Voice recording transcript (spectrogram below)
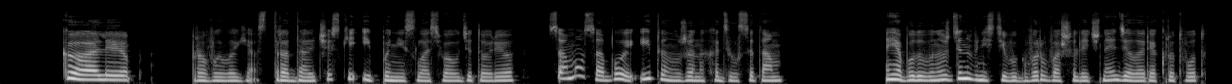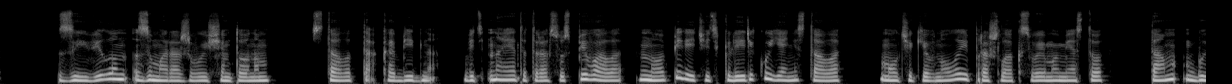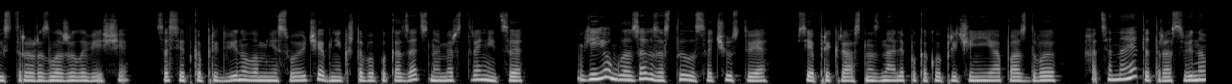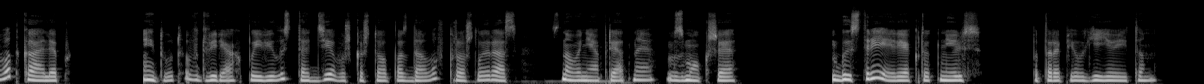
«Калеб!» — провыла я страдальчески и понеслась в аудиторию. Само собой, Итан уже находился там. «Я буду вынужден внести выговор в ваше личное дело, рекрут заявил он замораживающим тоном. Стало так обидно, ведь на этот раз успевала, но перечить клирику я не стала. Молча кивнула и прошла к своему месту. Там быстро разложила вещи. Соседка придвинула мне свой учебник, чтобы показать номер страницы. В ее глазах застыло сочувствие. Все прекрасно знали, по какой причине я опаздываю. Хотя на этот раз виноват Калеб. И тут в дверях появилась та девушка, что опоздала в прошлый раз. Снова неопрятная, взмокшая. «Быстрее, рекрут Нильс!» — поторопил ее Итан.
